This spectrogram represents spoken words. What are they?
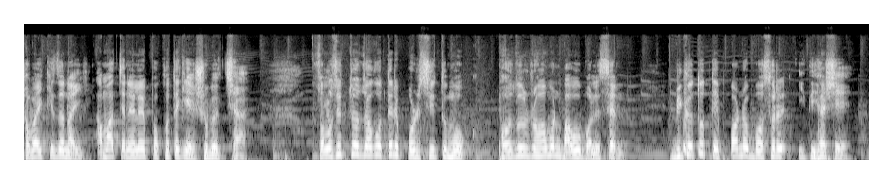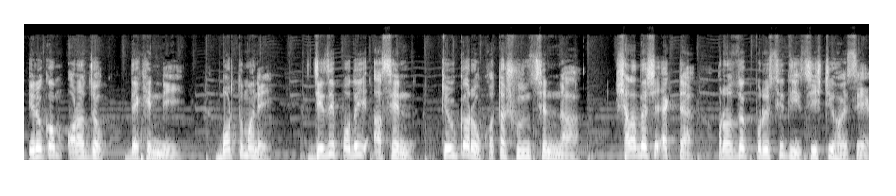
সবাইকে জানাই আমার চ্যানেলের পক্ষ থেকে শুভেচ্ছা। চলচ্চিত্র জগতের পরিচিত মুখ ফজলুর রহমান বাবু বলেছেন বিগত তেপ্পান্ন বছরের ইতিহাসে এরকম অরাজক দেখেননি। বর্তমানে যে যে পদেই আছেন, কেউ কারও কথা শুনছেন না। সারা দেশে একটা অরাজক পরিস্থিতি সৃষ্টি হয়েছে।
